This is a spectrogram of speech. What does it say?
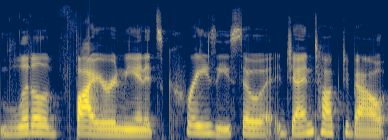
little fire in me and it's crazy. So, Jen talked about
